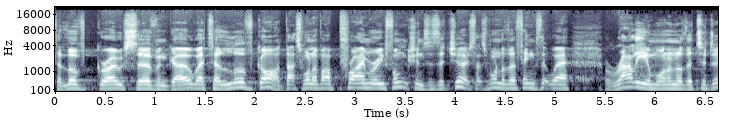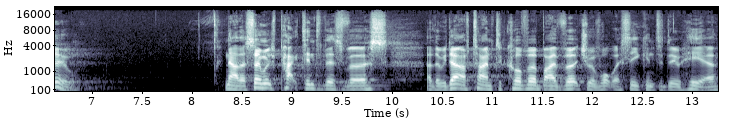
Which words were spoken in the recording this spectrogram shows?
To love, grow, serve, and go. We're to love God. That's one of our primary functions as a church. That's one of the things that we're rallying one another to do. Now, there's so much packed into this verse uh, that we don't have time to cover by virtue of what we're seeking to do here.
